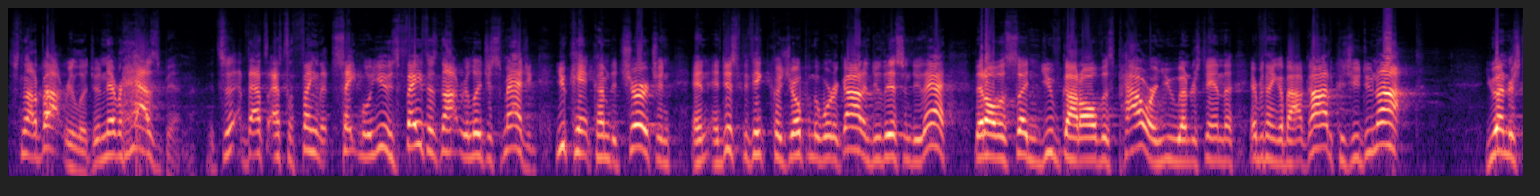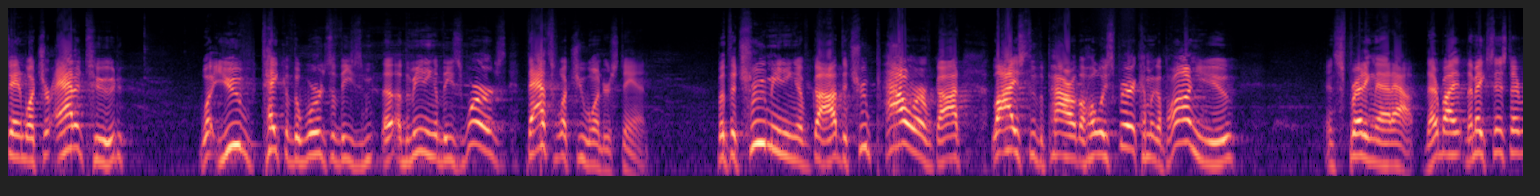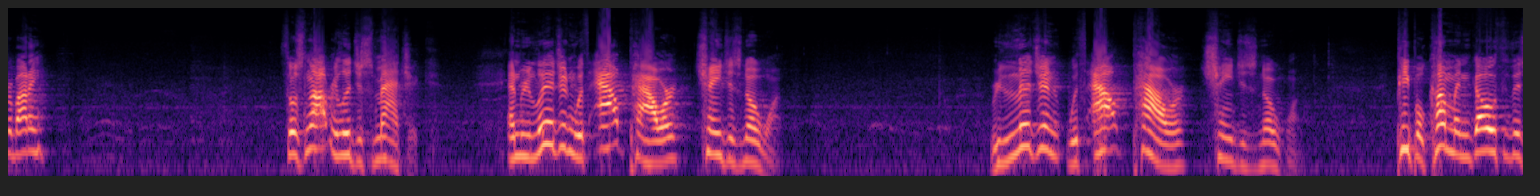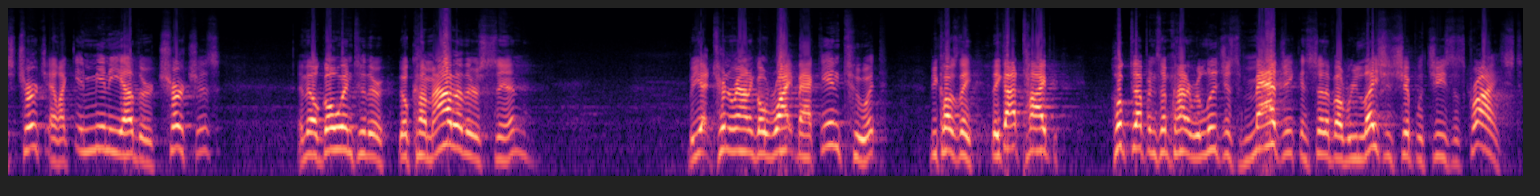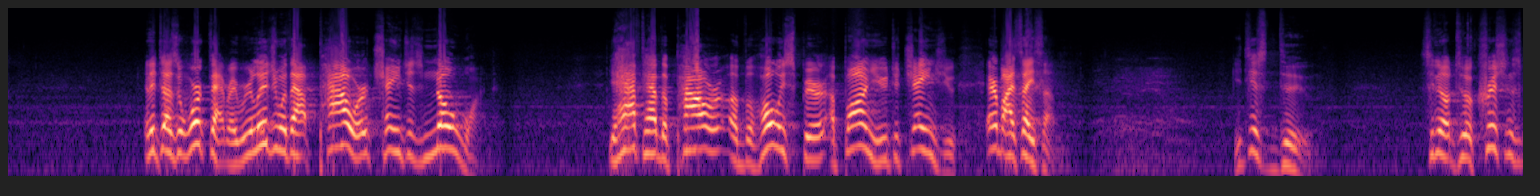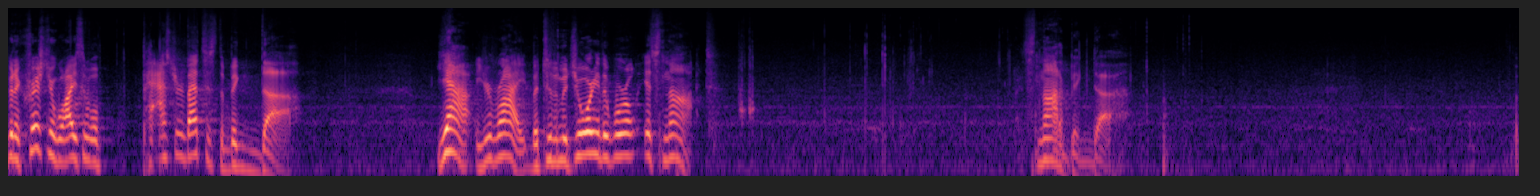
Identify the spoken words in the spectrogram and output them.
It's not about religion. It never has been. It's, that's, that's the thing that Satan will use. Faith is not religious magic. You can't come to church and, and, and just think because you open the Word of God and do this and do that, that all of a sudden you've got all this power and you understand the, everything about God because you do not. You understand what your attitude, what you take of the words of these, uh, the meaning of these words, that's what you understand. But the true meaning of God, the true power of God, lies through the power of the Holy Spirit coming upon you and spreading that out. Everybody, that makes sense to everybody? So it's not religious magic. And religion without power changes no one. Religion without power changes no one. People come and go through this church, like in many other churches, and they'll go into their, they'll come out of their sin, but yet turn around and go right back into it because they, they got typed, hooked up in some kind of religious magic instead of a relationship with Jesus Christ. And it doesn't work that way. Religion without power changes no one. You have to have the power of the Holy Spirit upon you to change you. Everybody say something. You just do. So, you know, to a Christian who's been a Christian a while, you say, well, Pastor, that's just a big duh. Yeah, you're right. But to the majority of the world, it's not. It's not a big duh.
